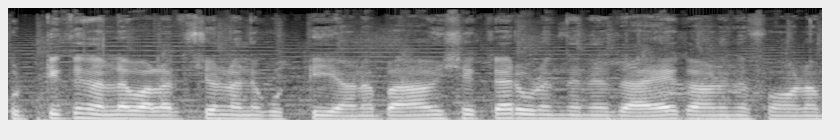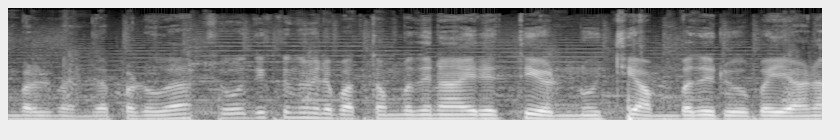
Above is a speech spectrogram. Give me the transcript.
കുട്ടിക്ക് നല്ല വളർച്ചയുള്ള കുട്ടിയാണ്. അപ്പോൾ ആവശ്യക്കാർ ഉടൻ തന്നെ താഴെ കാണുന്ന ഫോൺ നമ്പറിൽ ബന്ധപ്പെടുക. ചോദിക്കുന്നതിന് പത്തൊമ്പതിനായിരത്തി എണ്ണൂറ്റി അമ്പത് രൂപയാണ്.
